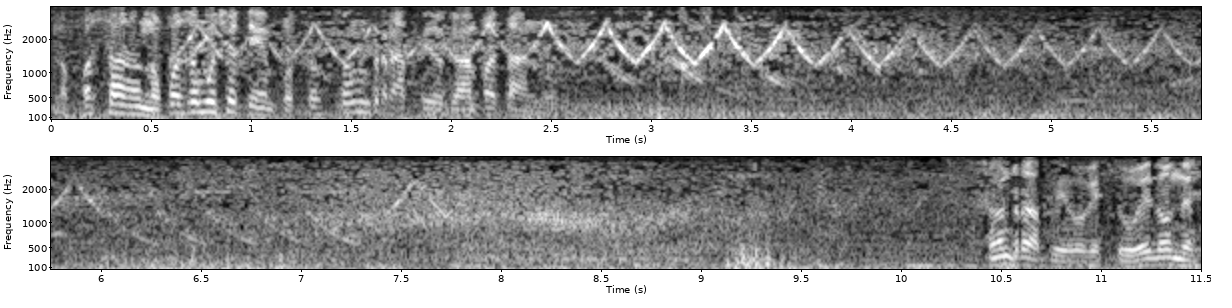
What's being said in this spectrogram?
No pasa, no pasa mucho tiempo, estos son rápidos que van pasando. rápido, porque estuve donde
